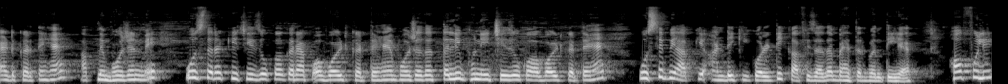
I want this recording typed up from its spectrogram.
ऐड करते हैं अपने भोजन में, उस तरह की चीज़ों को अगर आप अवॉइड करते हैं, बहुत ज़्यादा तली भुनी चीज़ों को अवॉइड करते हैं, उससे भी आपकी अंडे की क्वालिटी काफ़ी ज़्यादा बेहतर बनती है। होपफुली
